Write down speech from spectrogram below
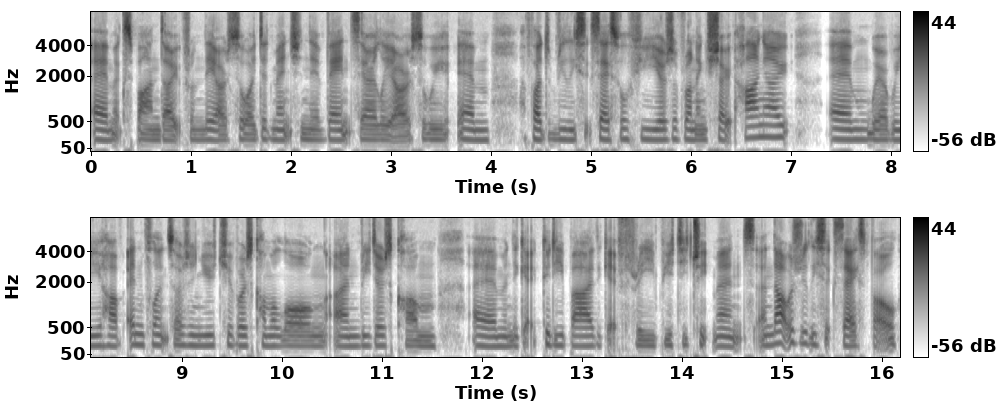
um, expand out from there. So I did mention the events earlier. So we um, have had a really successful few years of running Shout Hangout. Um, where we have influencers and YouTubers come along and readers come um, and they get a goodie bag, they get free beauty treatments, and that was really successful.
